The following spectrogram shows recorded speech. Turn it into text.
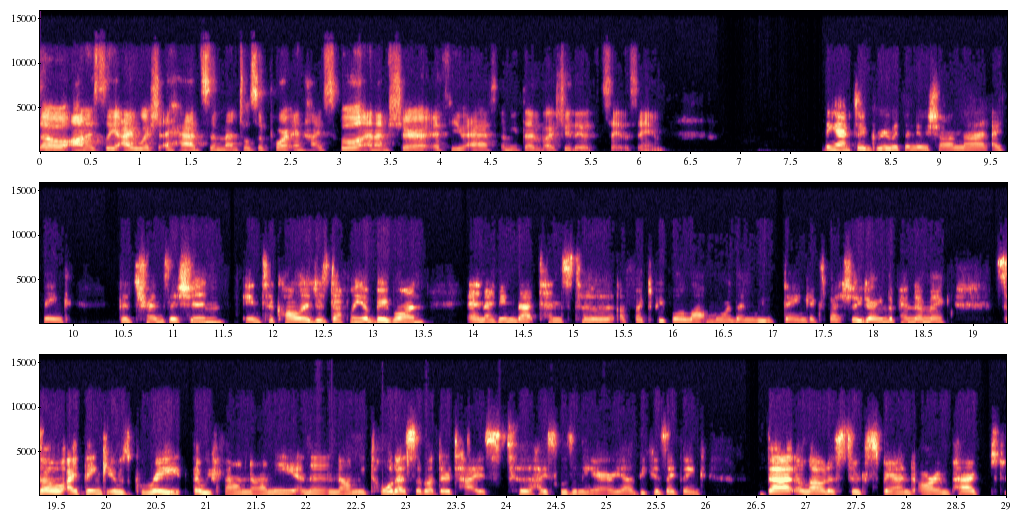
So honestly, I wish I had some mental support in high school, and I'm sure if you ask Amita and Vaishu, they would say the same. I think I have to agree with Anusha on that. I think the transition into college is definitely a big one. And I think that tends to affect people a lot more than we would think, especially during the pandemic. So I think it was great that we found NAMI and then NAMI told us about their ties to high schools in the area because I think that allowed us to expand our impact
